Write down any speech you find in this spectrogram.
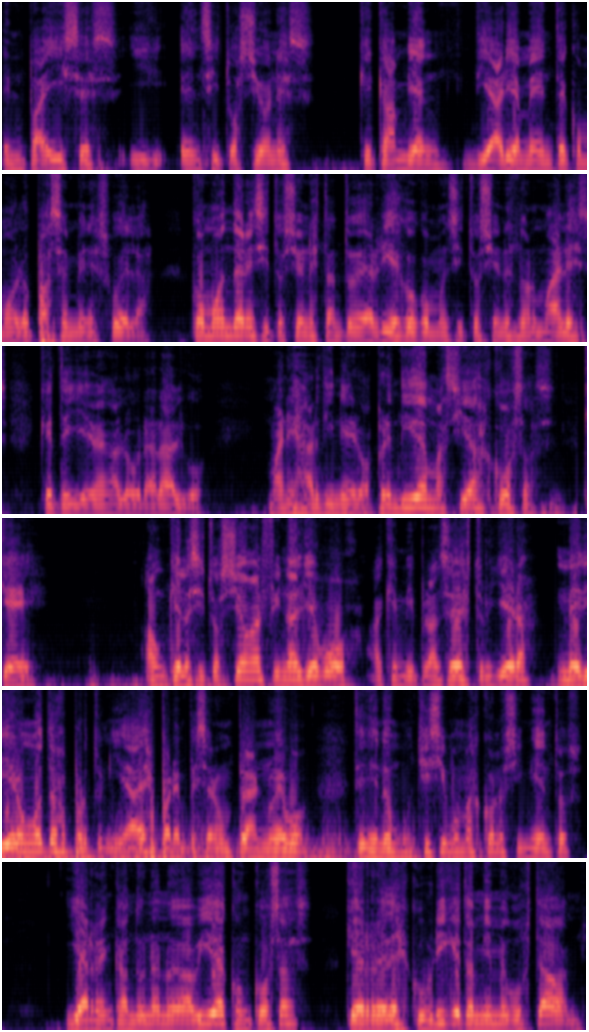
en países y en situaciones que cambian diariamente como lo pasa en Venezuela. Cómo andar en situaciones tanto de riesgo como en situaciones normales que te lleven a lograr algo. Manejar dinero. Aprendí demasiadas cosas que, aunque la situación al final llevó a que mi plan se destruyera, me dieron otras oportunidades para empezar un plan nuevo, teniendo muchísimos más conocimientos y arrancando una nueva vida con cosas que redescubrí que también me gustaban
